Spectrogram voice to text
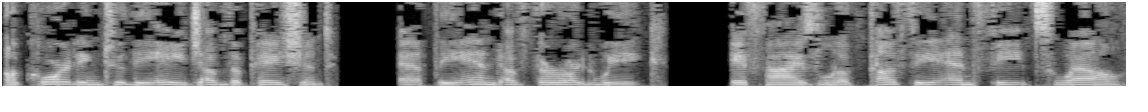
according to the age of the patient. At the end of third week, if eyes look puffy and feet swell,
